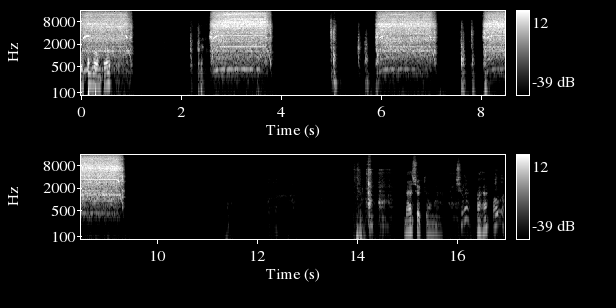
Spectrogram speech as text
30 amper. Ben söktüm onu. Şimdi? Aha. Valla.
